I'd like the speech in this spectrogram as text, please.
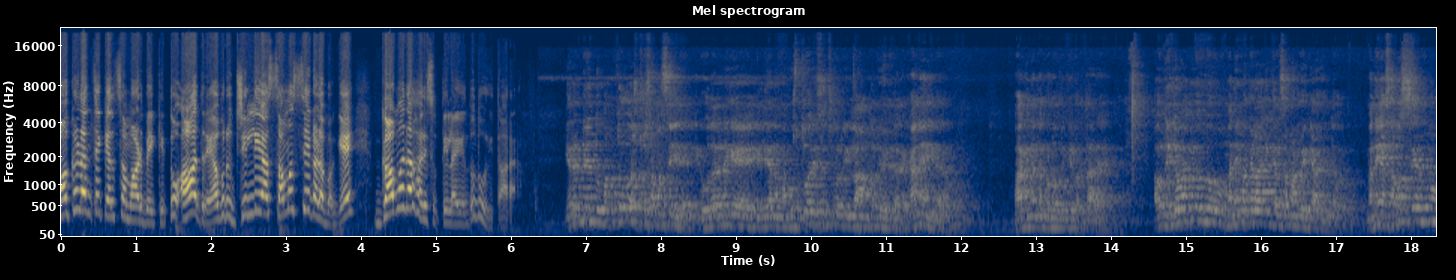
ಮಗಳಂತೆ ಕೆಲಸ ಮಾಡಬೇಕಿತ್ತು. ಆದರೆ ಅವರು ಜಿಲ್ಲೆಯ ಸಮಸ್ಯೆಗಳ ಬಗ್ಗೆ ಗಮನ ಹರಿಸುತ್ತಿಲ್ಲ ಎಂದು ದೂರಿದ್ದಾರೆ. ಎರಡನೇದು ಮತ್ತು ಅಷ್ಟು ಸಮಸ್ಯೆ ಇದೆ. ಈಗ ಉದಾಹರಣೆಗೆ ಇಲ್ಲಿ ನಮ್ಮ ಉಸ್ತುವಾರಿ ಸಚಿವರು ಇಲ್ಲ ಅಂತ ಹೇಳಿದ್ದಾರೆ. ಕಾಣೆಯಾಗಿದ್ದಾರೆ ಅವರು. ಬಾಗಿನ ತಗೊಂಡು ಹೋಗಲಿಕ್ಕೆ ಬರ್ತಾರೆ. ಅವ್ರು ನಿಜವಾಗಿ ಒಂದು ಮನೆ ಮಗಳಾಗಿ ಕೆಲಸ ಮಾಡಬೇಕಾಗಿತ್ತು ಅವರು. ಮನೆಯ ಸಮಸ್ಯೆಯನ್ನು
